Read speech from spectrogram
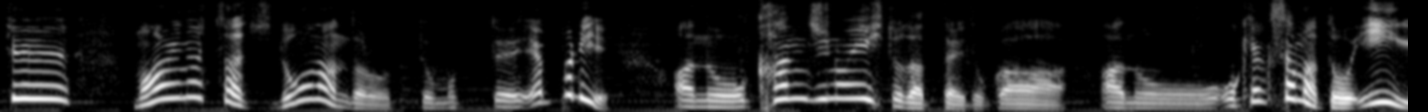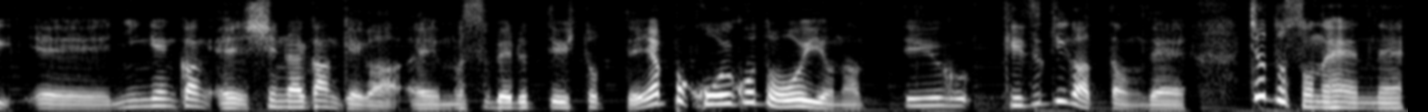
って周りの人たちどうなんだろうって思ってやっぱりあの感じのいい人だったりとかあのお客様といい、えー、人間関係、えー、信頼関係が、えー、結べるっていう人ってやっぱこういうこと多いよなっていう気づきがあったのでちょっとその辺ね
